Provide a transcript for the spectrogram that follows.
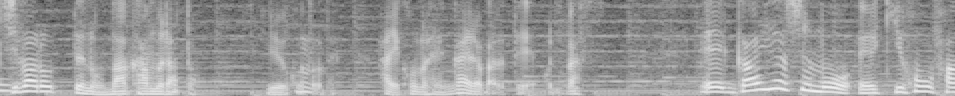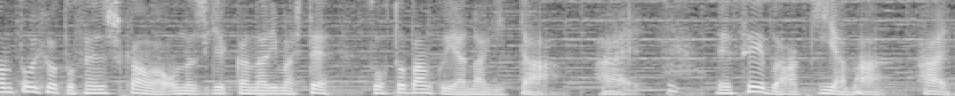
ー千葉ロッテの中村ということで、はい、この辺が選ばれております。えー外野手も、えー基本ファン投票と選手間は同じ結果になりましてソフトバンク柳田、はい。えー西武秋山、はい。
